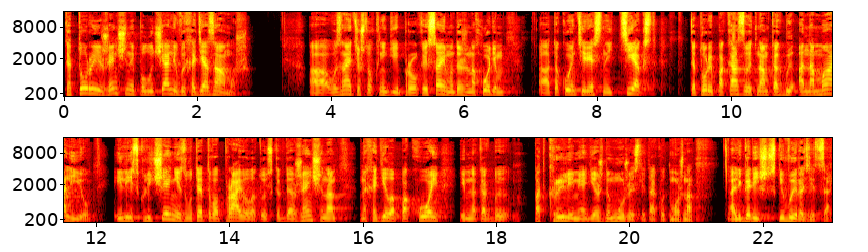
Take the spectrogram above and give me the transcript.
который женщины получали, выходя замуж. А вы знаете, что в книге пророка Исаии мы даже находим а, такой интересный текст, который показывает нам как бы аномалию или исключение из вот этого правила, то есть когда женщина находила покой именно как бы под крыльями одежды мужа, если так вот можно аллегорически выразиться.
